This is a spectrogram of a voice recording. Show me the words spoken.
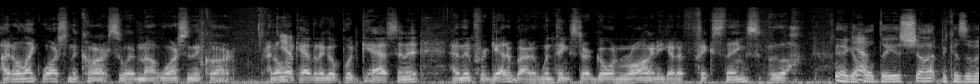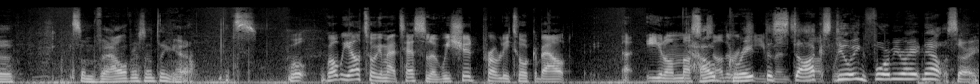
I don't like washing the car, so I'm not washing the car. I don't Yep. like having to go put gas in it and then forget about it when things start going wrong and you got to fix things. Ugh. Yeah, like a Yeah. whole day is shot because of a some valve or something. Yeah, it's well while we are talking about tesla we should probably talk about uh, elon musk's how other great the stock's doing for me right now. Sorry,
